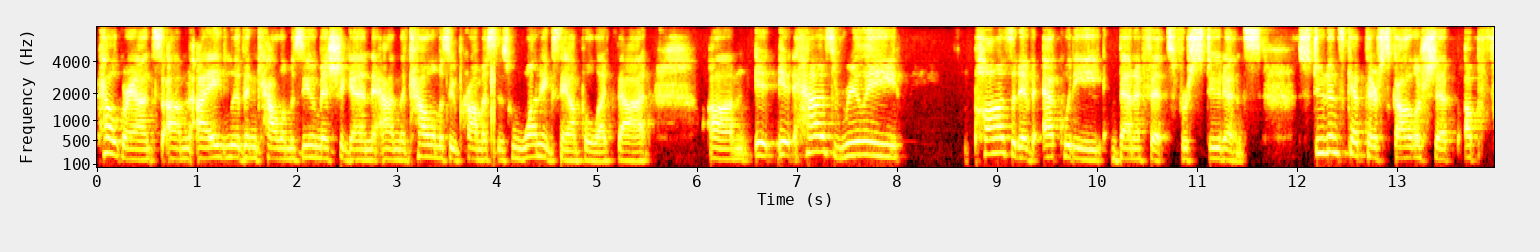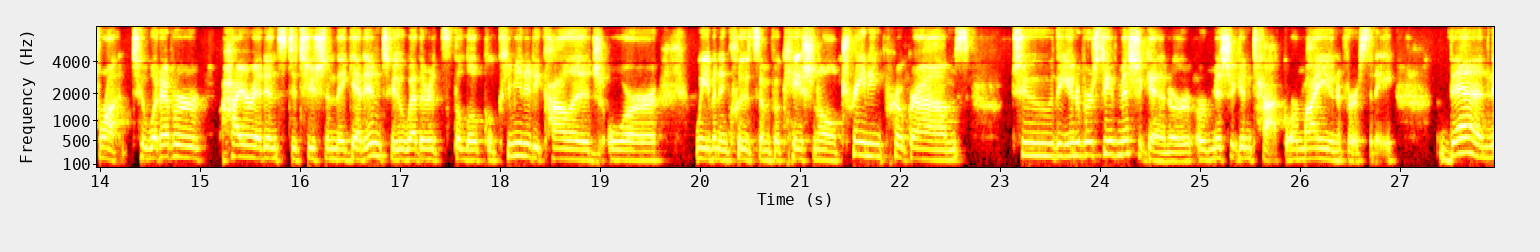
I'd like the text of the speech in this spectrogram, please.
Pell Grants. Um, I live in Kalamazoo, Michigan, and the Kalamazoo Promise is one example like that. Um, it, it has really positive equity benefits for students. Students get their scholarship up front to whatever higher ed institution they get into, whether it's the local community college or we even include some vocational training programs to the University of Michigan or, or Michigan Tech or my university. Then,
